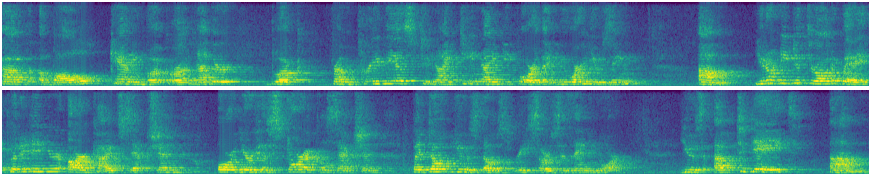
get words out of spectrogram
have a ball canning book or another book from previous to 1994 that you are using, um, you don't need to throw it away. Put it in your archive section or your historical section, but don't use those resources anymore. Use up-to-date um,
